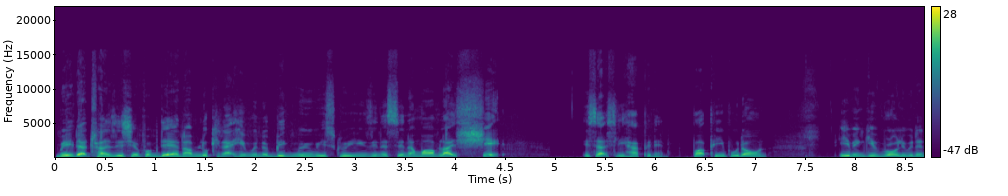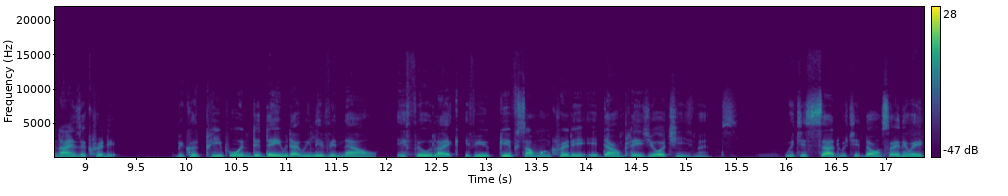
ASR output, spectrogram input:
make that transition from there. And I'm looking at him in the big movie screens in the cinema. I'm like, shit, it's actually happening. But people don't even give Rolling with the Nines a credit because people in the day that we live in now, it feel like if you give someone credit, it downplays your achievements, which is sad, which it don't. So anyway,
